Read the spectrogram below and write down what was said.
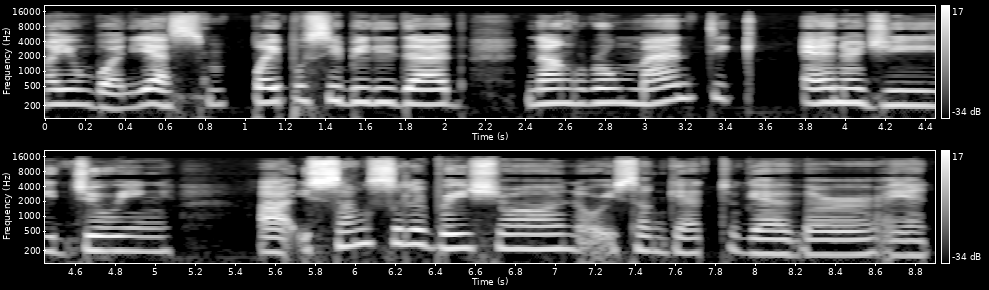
ngayong buwan? Yes, may posibilidad ng romantic energy during uh, isang celebration or isang get-together. Ayan.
